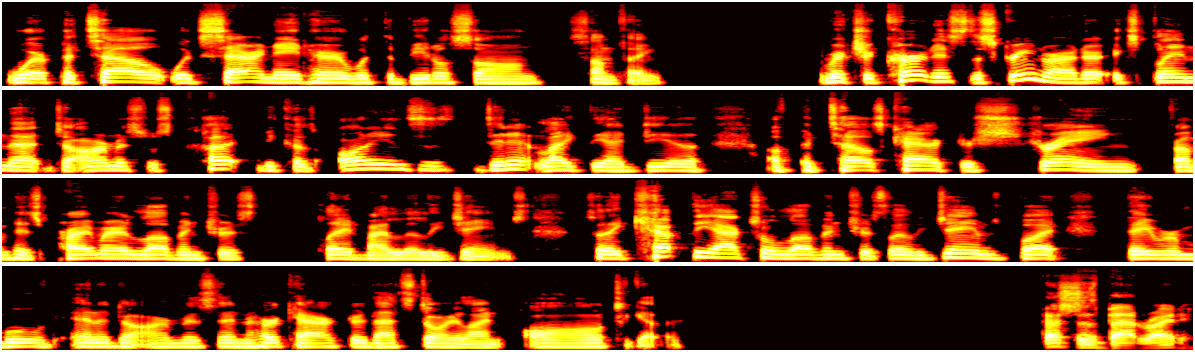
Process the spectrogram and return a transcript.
where Patel would serenade her with the Beatles song Something. Richard Curtis, the screenwriter, explained that De Armas was cut because audiences didn't like the idea of Patel's character straying from his primary love interest played by Lily James. So they kept the actual love interest, Lily James, but they removed Ana de Armas and her character, that storyline altogether. That's just bad writing.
